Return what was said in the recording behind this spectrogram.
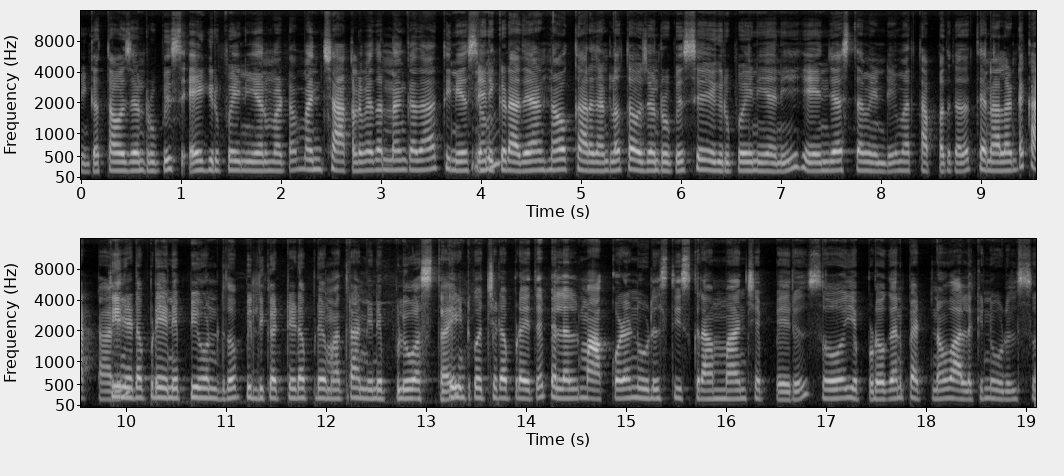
ఇంకా థౌజండ్ రూపీస్ ఎగిరిపోయినాయి అనమాట. మంచి ఆకలి మీద ఉన్నాం కదా తినేసి. నేను ఇక్కడ అదే అంటున్నా ఒక అరగంటలో థౌజండ్ రూపీస్ ఎగిరిపోయినాయి అని. ఏం చేస్తామండి? మరి తప్పదు కదా తినాలంటే కట్టాలి. తినేటప్పుడు ఏ నొప్పి ఉండదు బిల్లు కట్టేటప్పుడే మాత్రం అన్ని నొప్పులు వస్తాయి. ఇంటికి వచ్చేటప్పుడు అయితే పిల్లలు మాకు కూడా నూడిల్స్ తీసుకురామ్మా అని చెప్పారు. సో ఎప్పుడో కానీ పెట్టినా వాళ్ళకి నూడిల్స్.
